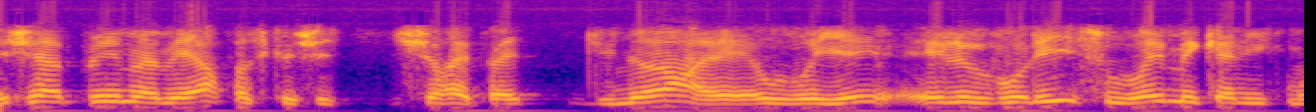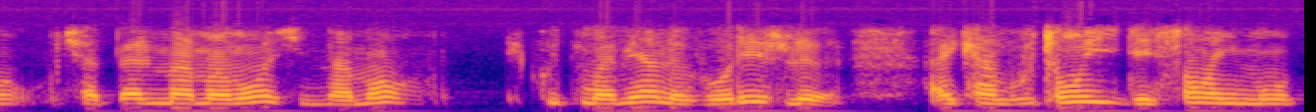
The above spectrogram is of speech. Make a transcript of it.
j'ai appelé ma mère parce que je, je répète, du Nord et ouvrier, et le volet il s'ouvrait mécaniquement. J'appelle ma maman, je dis maman, écoute-moi bien, le volet, je le, avec un bouton, il descend, il monte.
